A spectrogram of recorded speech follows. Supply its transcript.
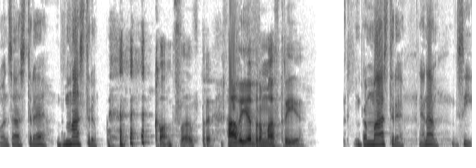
कौन सा अस्त्र है? ब्रह्मास्त्र। कौन सा अस्त्र? हाँ भैया ब्रह्मास्त्र ही है। ब्रह्मास्त्र है है ना? See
